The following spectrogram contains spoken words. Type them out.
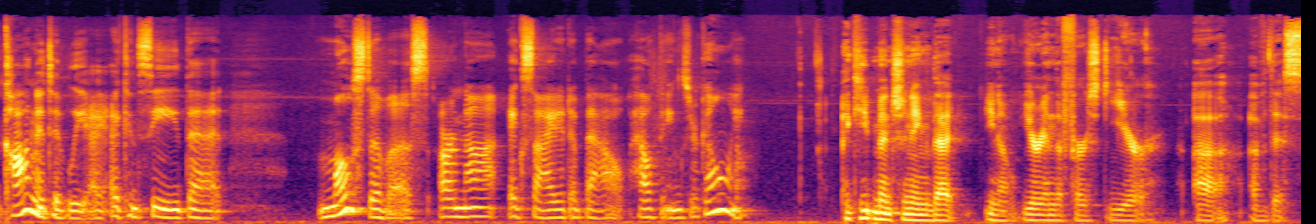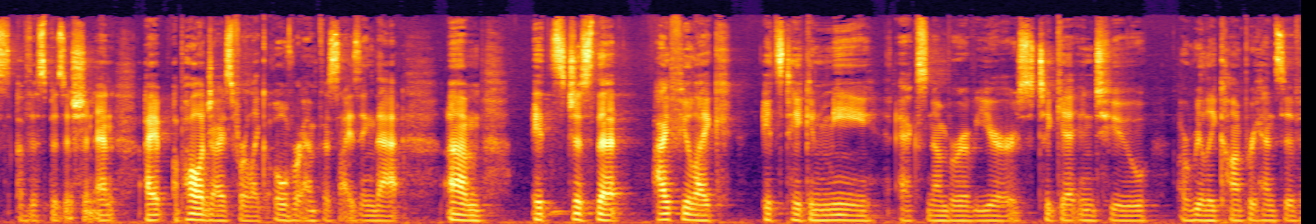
cognitively, I, I can see that most of us are not excited about how things are going. I keep mentioning that you know you're in the first year uh, of this of this position, and I apologize for like overemphasizing that. Um, it's just that I feel like it's taken me X number of years to get into a really comprehensive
